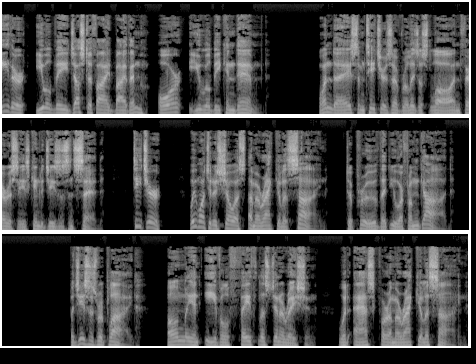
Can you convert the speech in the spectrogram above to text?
Either you will be justified by them or you will be condemned. One day, some teachers of religious law and Pharisees came to Jesus and said, Teacher, we want you to show us a miraculous sign to prove that you are from God. But Jesus replied, Only an evil, faithless generation would ask for a miraculous sign.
